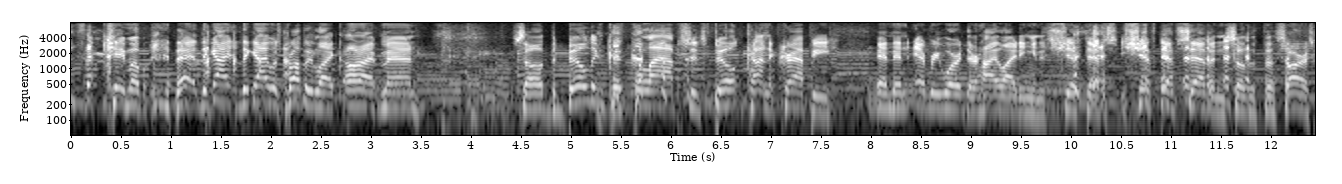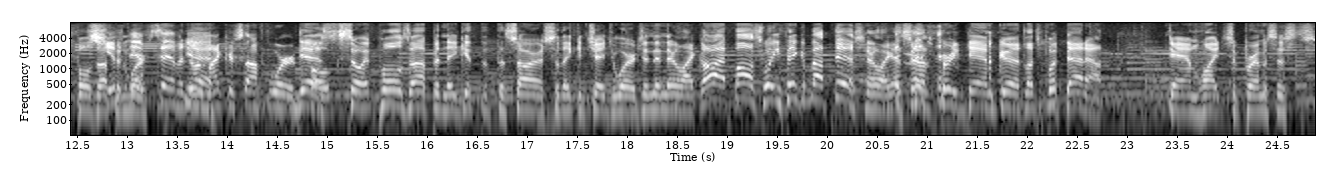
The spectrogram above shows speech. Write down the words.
exactly. came up. The, the guy the guy was probably like, "All right, man." So the building could collapse. It's built kind of crappy. And then every word they're highlighting and it's Shift F Shift F seven, so the thesaurus pulls Shift up and works. Shift F seven yeah. on Microsoft Word, yes, folks. So it pulls up and they get the thesaurus so they can change words. And then they're like, "All right, boss, what do you think about this?" And they're like, "That sounds pretty damn good. Let's put that out." Damn white supremacists.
